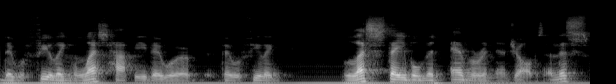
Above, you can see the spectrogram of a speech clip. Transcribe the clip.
they were feeling less happy, they were they were feeling less stable than ever in their jobs. And this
